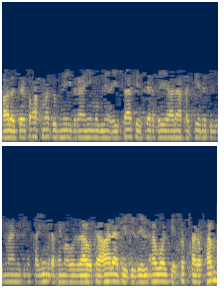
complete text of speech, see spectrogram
قال الشيخ أحمد بن إبراهيم بن عيسى في شرحه على قصيدة الإمام ابن القيم رحمه الله تعالى في الجزء الأول في صفحة رقم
